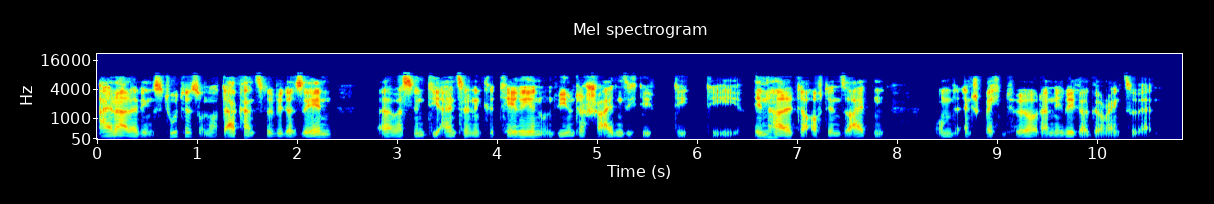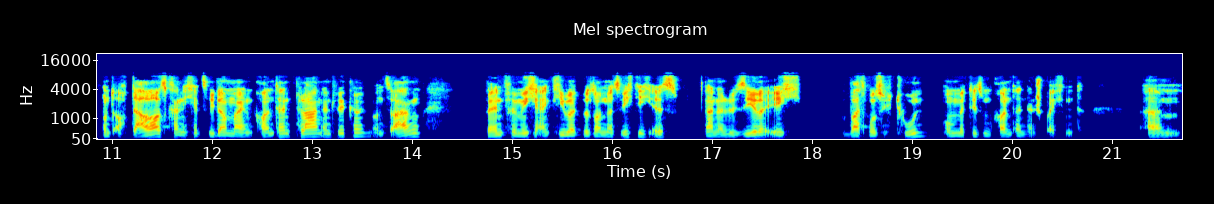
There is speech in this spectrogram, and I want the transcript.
einer allerdings tut es und auch da kannst du wieder sehen, Äh, was sind die einzelnen Kriterien und wie unterscheiden sich die, die, die Inhalte auf den Seiten, um entsprechend höher oder niedriger gerankt zu werden. Und auch daraus kann ich jetzt wieder meinen Contentplan entwickeln und sagen, wenn für mich ein Keyword besonders wichtig ist, analysiere ich, was muss ich tun, um mit diesem Content entsprechend ähm,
